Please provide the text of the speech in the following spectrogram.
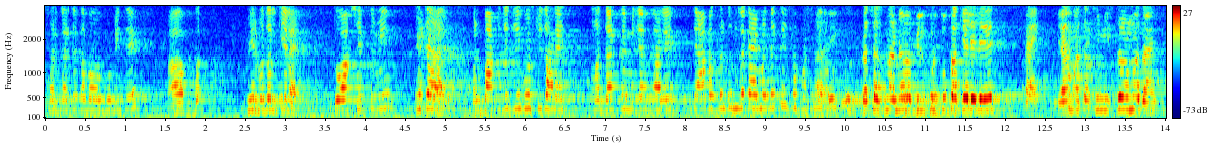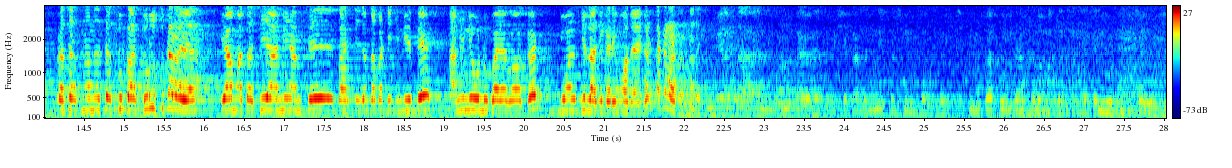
सरकारच्या दबावापोटी ते अं, ब- फेरबदल केलाय. तो आक्षेप तुम्ही फेटाळाय पण बाकीच्या जे गोष्टी झाल्यात मतदार कमी जास्त झाले त्याबद्दल तुमचं काय मत आहे ते स्पष्ट करा. एक प्रशासनानं बिलकुल चुका केलेल्या आहेत. काय? या मताशी मी सहमत आहे. प्रशासनानं त्या चुका दुरुस्त कराव्या. या मताशी आम्ही आमचे भारतीय जनता पार्टीचे नेते आम्ही निवडणूक आयोगाकडे किंवा जिल्हाधिकारी महोदयाकडे तक्रार करणार आहे. निवडणूक आयोगाचा विषय काढला म्हणून प्रश्न विचारतो की तुळजापूर विधानसभा मतदारसंघाच्या निवडणुकीच्या वेळी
